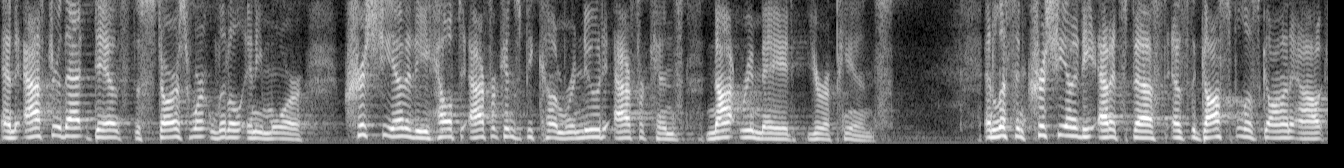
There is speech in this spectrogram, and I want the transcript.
And after that dance, the stars weren't little anymore. Christianity helped Africans become renewed Africans, not remade Europeans. And listen, Christianity at its best, as the gospel has gone out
